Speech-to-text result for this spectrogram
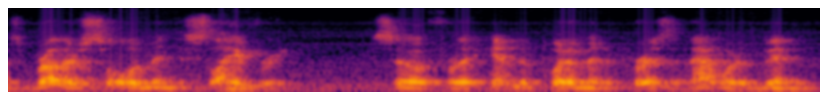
his brothers sold him into slavery. So for him to put him into prison, that would have been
